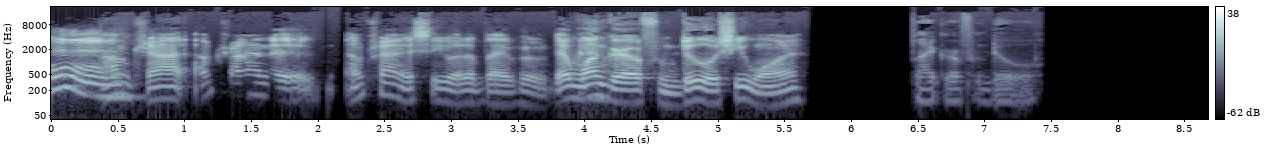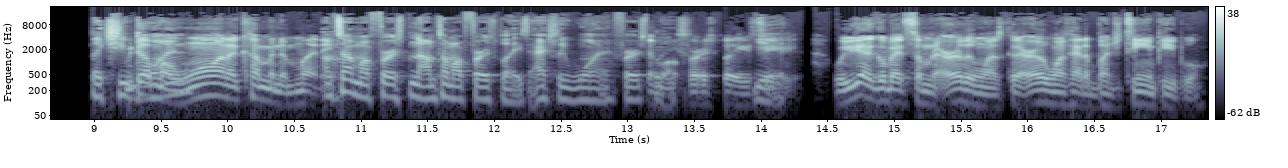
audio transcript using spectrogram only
Mm. I'm trying. I'm trying to. I'm trying to see what a black people. That one girl from Duel, she won. Black girl from Duel. Like she We talking won. about one or coming to money. I'm talking about first. No, I'm talking about first place. Actually, won first about place. first place. Yeah. Yeah. Well, you got to go back to some of the early ones because the early ones had a bunch of team people,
